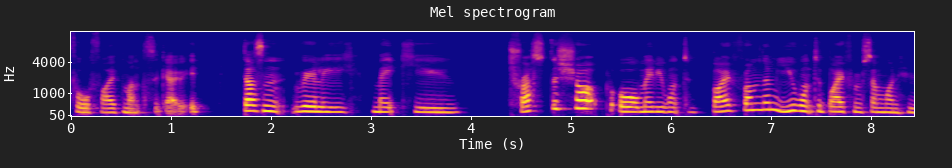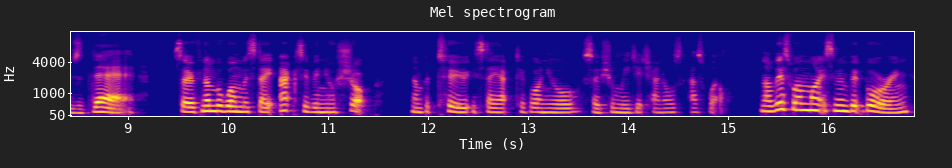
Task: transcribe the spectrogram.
four or five months ago. It doesn't really make you trust the shop or maybe want to buy from them. You want to buy from someone who's there. So if number one was stay active in your shop, Number two is stay active on your social media channels as well. Now, this one might seem a bit boring,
